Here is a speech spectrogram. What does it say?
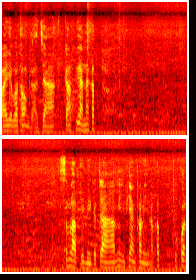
ไปเดี๋ยวปะทองก็จะกลับเพื่อนนะครับสำหรับคลิปนี้ก็จะมีเพียงเท่านี้นะครับ ทุกคน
